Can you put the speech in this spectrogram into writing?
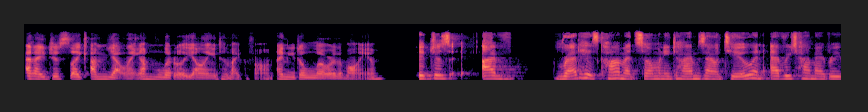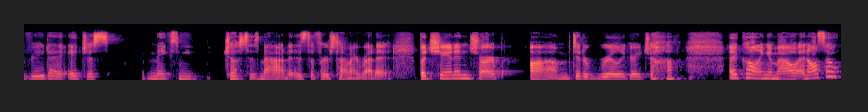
and i just like i'm yelling i'm literally yelling into the microphone i need to lower the volume It just I've read his comments so many times now too, and every time I reread it, it just makes me just as mad as the first time I read it. But Shannon Sharpe um, did a really great job at calling him out, and also.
